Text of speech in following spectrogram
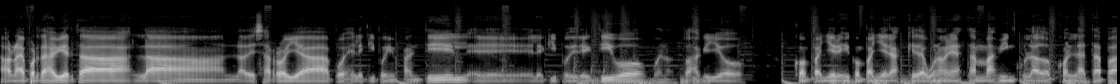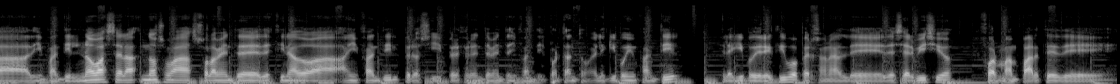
La jornada de puertas abiertas la, la desarrolla pues el equipo infantil, eh, el equipo directivo, bueno, todos aquellos compañeros y compañeras que de alguna manera están más vinculados con la etapa de infantil. No va, a ser, no va solamente destinado a, infantil, pero sí preferentemente a infantil. Por tanto, el equipo infantil, el equipo directivo, personal de, de servicios, forman parte de,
